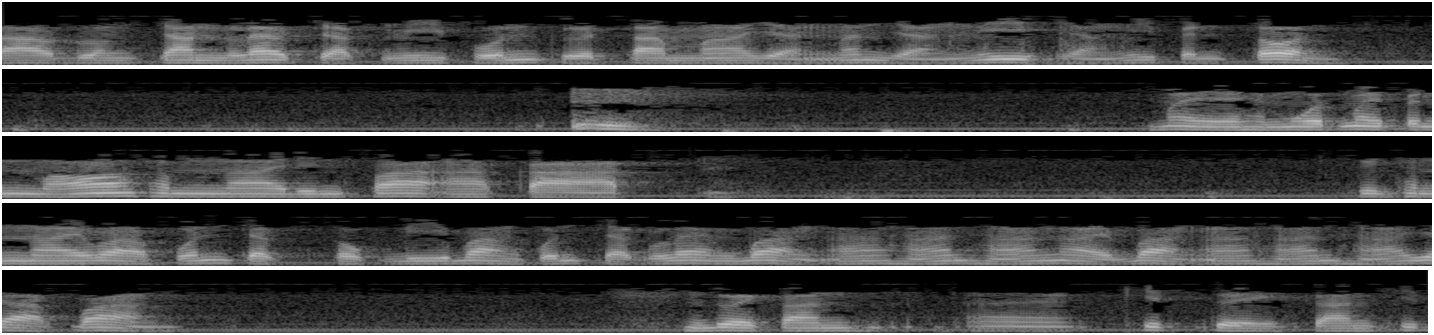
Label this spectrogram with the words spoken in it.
ดาวดวงจันทร์แล้วจะมีผลเกิดตามมาอย่างนั้นอย่างนี้อย่างนี้เป็นต้น ไม่หมวดไม่เป็นหมอทำนายดินฟ้าอากาศ คือทำนายว่าฝนจะตกดีบ้างฝนจะแรงบ้าง อาหารหาง่ายบ้าง อาหารหายากบ้าง ด้วยการคิดด้วยการคิด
